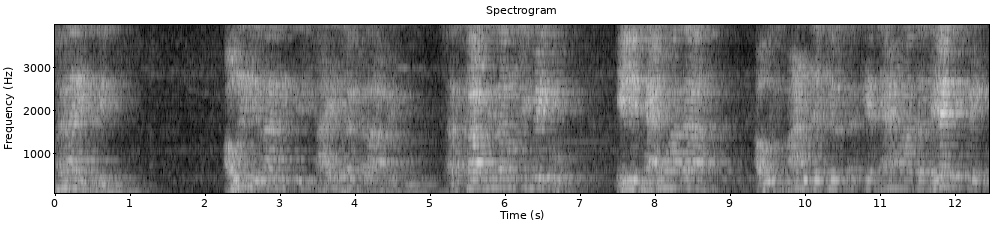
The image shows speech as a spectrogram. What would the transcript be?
ಜನ ಇದ್ರಿ. ಅವರಿಗೆ ಎಲ್ಲ ರೀತಿಯಲ್ಲಿ ಸಹಾಯ ಸಹಕಾರ ಆಗಬೇಕು ಸರ್ಕಾರದಿಂದಲೂ ಸಿಗಬೇಕು. ಇಲ್ಲಿ ನ್ಯಾಯವಾದ ಅವ್ರಿಗೆ ಮಾಡಿದ ಕೆಲಸಕ್ಕೆ ನ್ಯಾಯವಾದ ಬೆಲೆ ಸಿಗಬೇಕು.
